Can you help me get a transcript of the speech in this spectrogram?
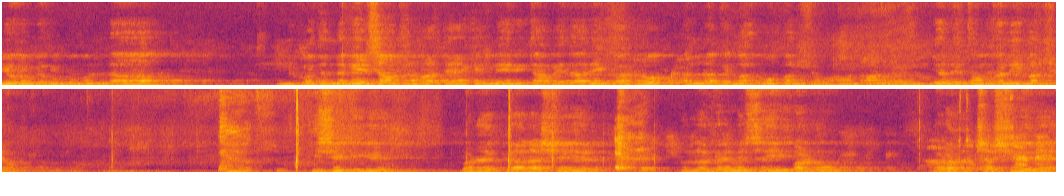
युहब्बुकुमुल्लाह खुद नबी साहब फरमाते हैं कि मेरी ताबेदारी कर लो अल्लाह के महबूब बन जाओ। यानी तुम वली बन जाओ। इसीलिए बड़ा प्यारा शेर अल्लाह करे मैं सही पढ़ लूँ। बड़ा अच्छा शेर है।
